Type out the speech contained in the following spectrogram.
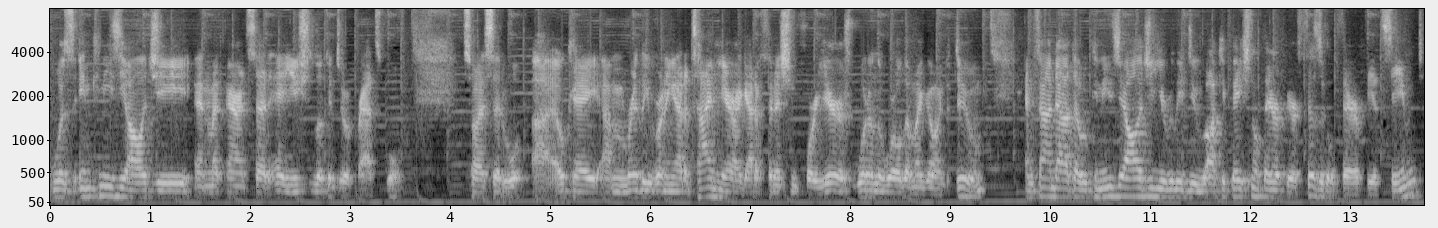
was in kinesiology, and my parents said, Hey, you should look into a grad school. So I said, well, uh, okay, I'm really running out of time here. I got to finish in four years. What in the world am I going to do? And found out that with kinesiology, you really do occupational therapy or physical therapy, it seemed.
